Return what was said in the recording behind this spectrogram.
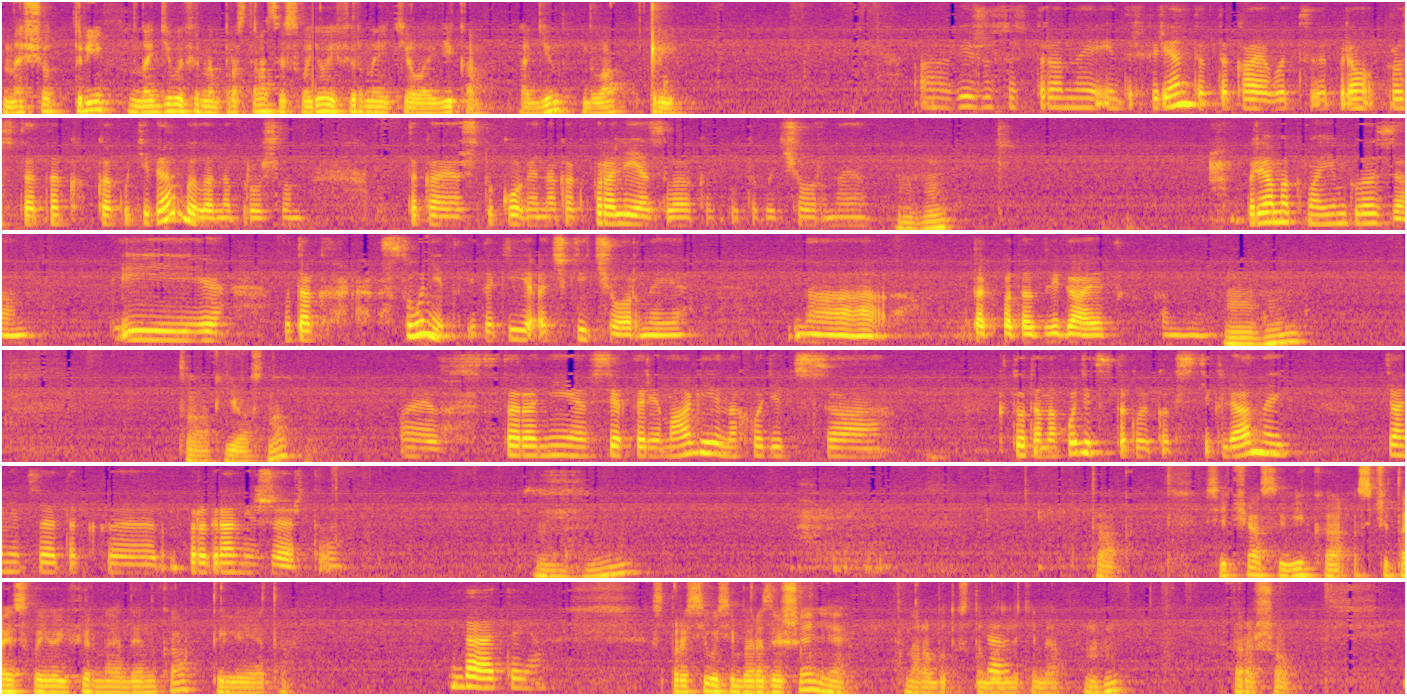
На счет три найди в эфирном пространстве свое эфирное тело. Вика. Один, два, три. А, Вижу со стороны интерферентов такая вот э, просто так, как у тебя было на прошлом, такая штуковина, как пролезла, как будто бы черная, Мгм. прямо к моим глазам. И вот так сунет, и такие очки черные на так пододвигает ко мне. Мгм. Так, ясно. Э, В стороне, в секторе магии находится, кто-то находится такой, как стеклянный, тянется это к э, программе жертвы. Мгм. Так, сейчас, Вика, считай свое эфирное ДНК. Ты ли это? Да, это я. Спроси у себя разрешение на работу с тобой Да. для тебя. Мгм. Хорошо.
